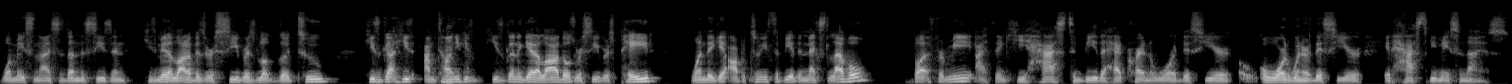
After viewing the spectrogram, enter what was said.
what Mason Nyhus has done this season. He's made a lot of his receivers look good too. He's got he's I'm telling you he's he's gonna get a lot of those receivers paid when they get opportunities to be at the next level. But for me, I think he has to be the Hec Crighton Award this year, award winner this year. It has to be Mason Nyhus.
